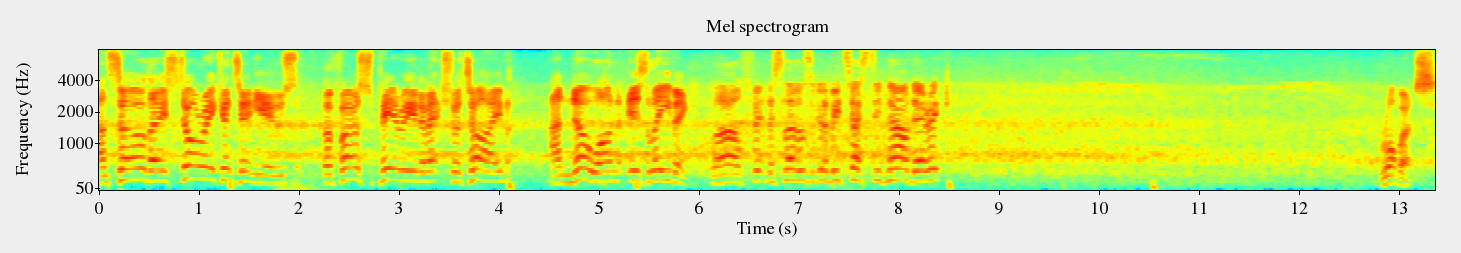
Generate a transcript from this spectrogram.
And so the story continues. The first period of extra time, and no one is leaving. Well, fitness levels are going to be tested now, Derek. Roberts.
